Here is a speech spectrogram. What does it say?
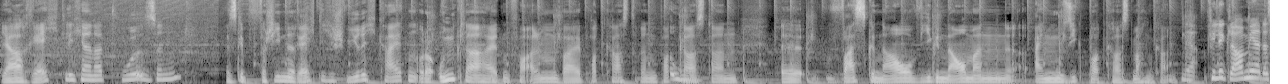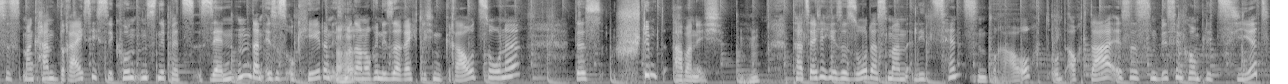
ja rechtlicher Natur sind. Es gibt verschiedene rechtliche Schwierigkeiten oder Unklarheiten, vor allem bei Podcasterinnen, Podcastern, äh, was genau, wie genau man einen Musikpodcast machen kann. Ja, viele glauben ja, dass es, man kann 30 Sekunden Snippets senden, dann ist es okay, dann ist Aha. man da noch in dieser rechtlichen Grauzone. Das stimmt aber nicht. Mhm. Tatsächlich ist es so, dass man Lizenzen braucht und auch da ist es ein bisschen kompliziert.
